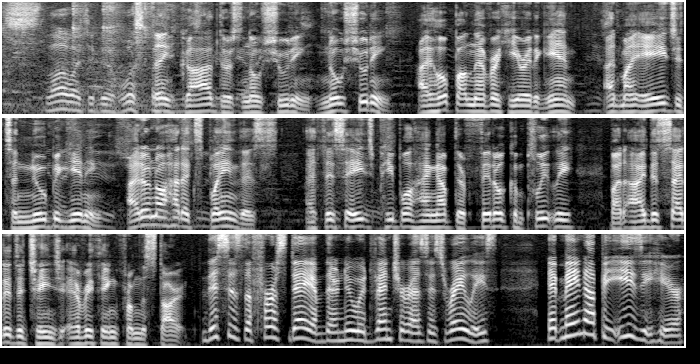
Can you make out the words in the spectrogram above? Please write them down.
Thank God there's no shooting. No shooting. I hope I'll never hear it again. At my age, it's a new beginning. I don't know how to explain this. At this age, people hang up their fiddle completely, but I decided to change everything from the start. This is the first day of their new adventure as Israelis. It may not be easy here,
